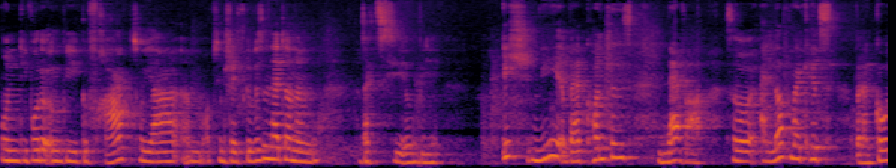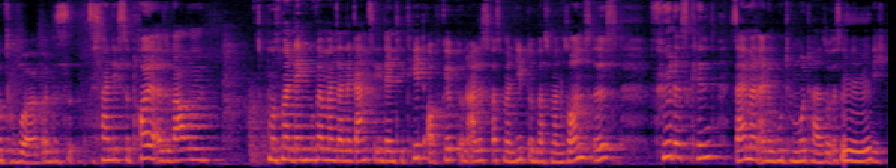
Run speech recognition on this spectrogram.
Und die wurde irgendwie gefragt, so ja, ähm, ob sie ein schlechtes Gewissen hätte. Und dann, sagt sie irgendwie, ich, me, a bad conscience, never. So, I love my kids, but I go to work. Und das, das fand ich so toll. Also warum muss man denken, nur wenn man seine ganze Identität aufgibt und alles, was man liebt und was man sonst ist, für das Kind sei man eine gute Mutter. So ist es mhm. nicht.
